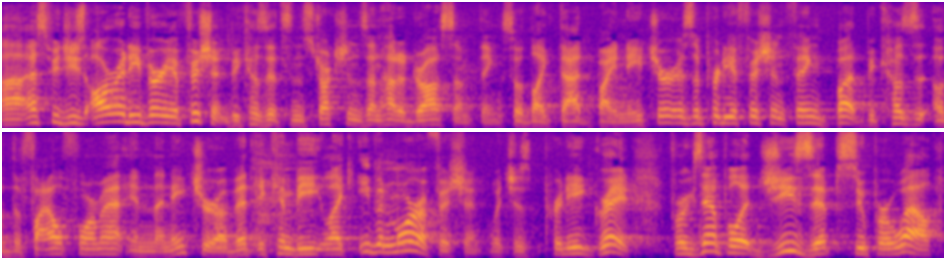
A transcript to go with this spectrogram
uh, SVG is already very efficient because it's instructions on how to draw something. So like that by nature is a pretty efficient thing, but because of the file format and the nature of it, it can be like even more efficient, which is pretty great. For example, it gzips super well.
